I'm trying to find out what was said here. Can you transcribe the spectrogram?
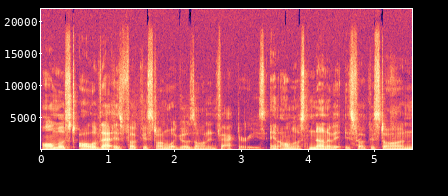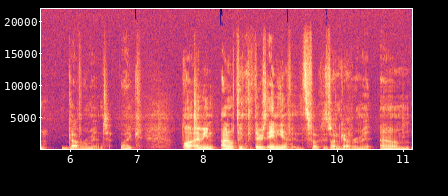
almost all of that is focused on what goes on in factories and almost none of it is focused on government. Like uh, I mean, I don't think that there's any of it that's focused on government, um,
